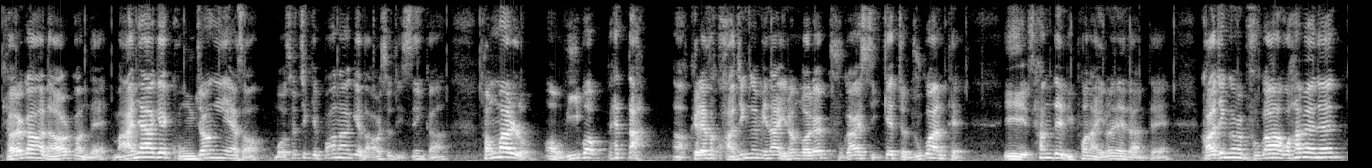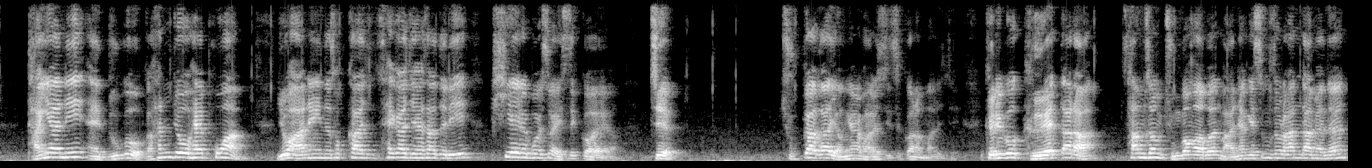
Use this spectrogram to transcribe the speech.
결과가 나올 건데 만약에 공정위에서 뭐 솔직히 뻔하게 나올 수도 있으니까 정말로 어, 위법했다. 어, 그래서 과징금이나 이런 거를 부과할 수 있겠죠. 누구한테? 이 3대 미포나 이런 애들한테. 과징금을 부과하고 하면은 당연히 에, 누구? 그 한조회 포함 요 안에 있는 속하 세 가지 회사들이 피해를 볼 수가 있을 거예요 즉 주가가 영향을 받을 수 있을 거란 말이지. 그리고 그에 따라 삼성 중공업은 만약에 승소를 한다면은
